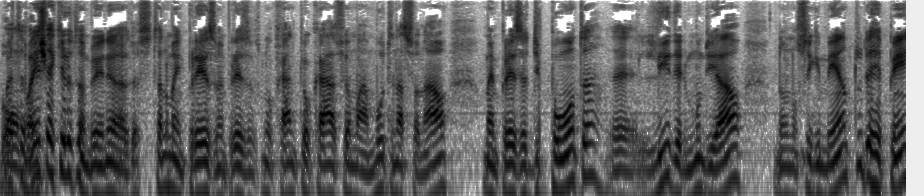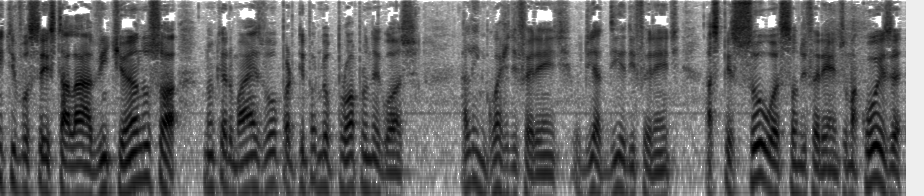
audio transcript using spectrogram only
Bom, Mas também mas... tem aquilo também, né? Você está numa empresa, uma empresa, no, caso, no teu caso, é uma multinacional, uma empresa de ponta, é, líder mundial no, no, segmento, de repente você está lá há 20 anos, só, não quero mais, vou partir para o meu próprio negócio. A linguagem é diferente, o dia a dia é diferente, as pessoas são diferentes. Uma coisa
